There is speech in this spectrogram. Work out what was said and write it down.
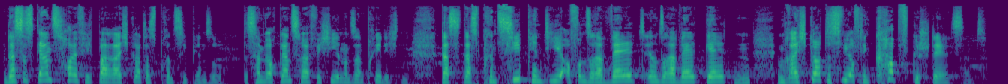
Und das ist ganz häufig bei Reich Gottes Prinzipien so. Das haben wir auch ganz häufig hier in unseren Predigten. Dass, dass Prinzipien, die auf unserer Welt, in unserer Welt gelten, im Reich Gottes wie auf den Kopf gestellt sind.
